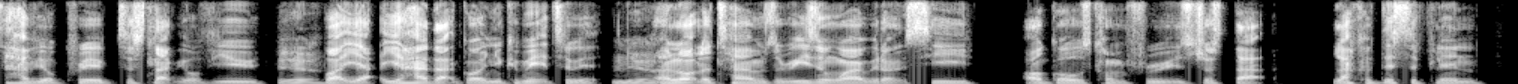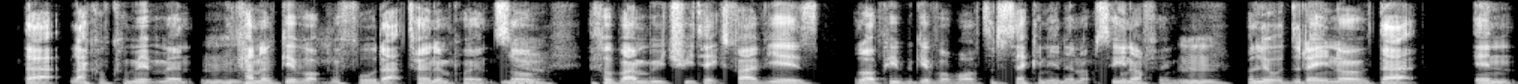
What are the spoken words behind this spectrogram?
to have your crib, to snap your view. yeah, But yeah, you had that goal and you committed to it. yeah, A lot of the times, the reason why we don't see our goals come through is just that lack of discipline, that lack of commitment. You Mm. kind of give up before that turning point. So yeah, if a bamboo tree takes five years, a lot of people give up after the second year, they're not seeing nothing. mm, But little do they know that in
